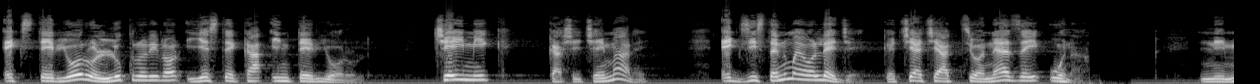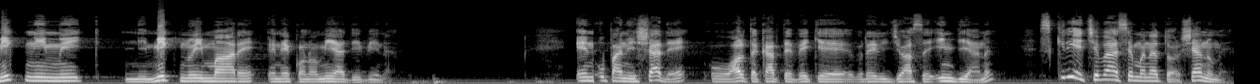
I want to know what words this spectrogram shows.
Exteriorul lucrurilor este ca interiorul. Cei mic ca și cei mare. Există numai o lege, că ceea ce acționează e una. Nimic, nimic, nimic nu-i mare în economia divină. În Upanishade, o altă carte veche religioasă indiană, scrie ceva asemănător și anume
